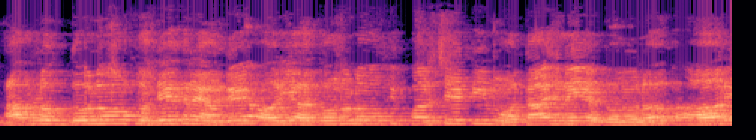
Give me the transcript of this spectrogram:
आप लोग दो लोगों को देख रहे होंगे और यह दोनों लोगों की पर्चे की मोहताज नहीं है दोनों लोग। और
